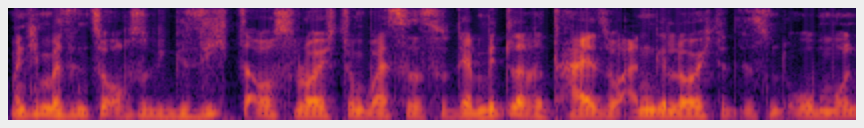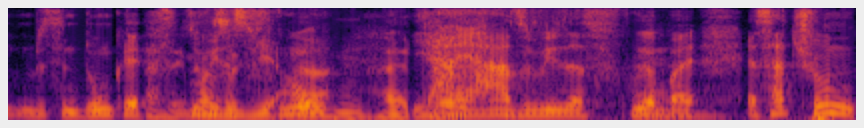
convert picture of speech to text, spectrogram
Manchmal sind so auch so die Gesichtsausleuchtung, weißt du, dass so der mittlere Teil so angeleuchtet ist und oben unten ein bisschen dunkel. Also immer wie so die früher- Augen halt Ja, leuchten. ja, so wie das früher Ja, ja. bei, es hat schon,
